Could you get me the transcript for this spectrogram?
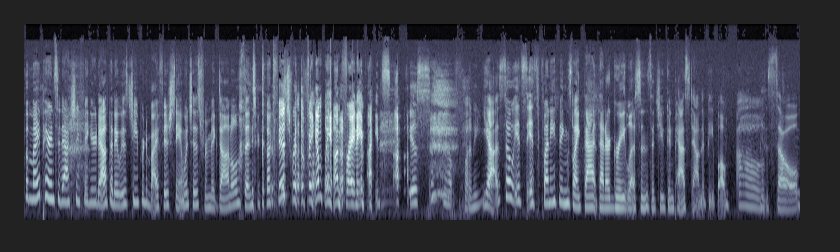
but my parents had actually figured out that it was cheaper to buy fish sandwiches from McDonald's than to cook fish for the family on Friday nights. Isn't that funny? yeah, so it's it's funny things like that that are great lessons that you can pass down to people. Oh, So,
